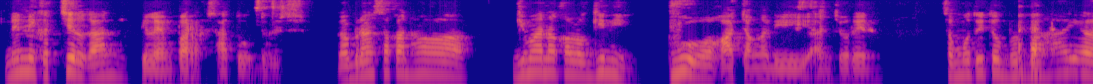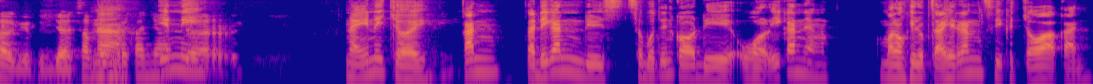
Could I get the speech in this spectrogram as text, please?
Ini nih kecil kan, dilempar satu terus. Gak berasa kan? Ha, gimana kalau gini? Buah kacangnya dihancurin. Semut itu berbahaya gitu. Jangan sampai Nah, mereka ini. Nah ini coy, kan tadi kan disebutin kalau di Wall-E kan yang makhluk hidup terakhir kan si kecoa kan.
